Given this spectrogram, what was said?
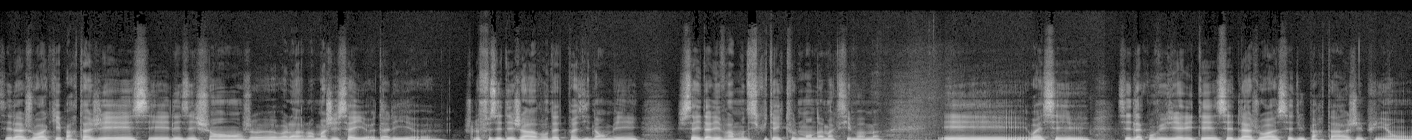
C'est la joie qui est partagée, c'est les échanges. euh, voilà. Alors moi, j'essaye euh, d'aller. euh, je le faisais déjà avant d'être président, mais j'essaye d'aller vraiment discuter avec tout le monde un maximum. Et ouais, c'est de la convivialité, c'est de la joie, c'est du partage. Et puis on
